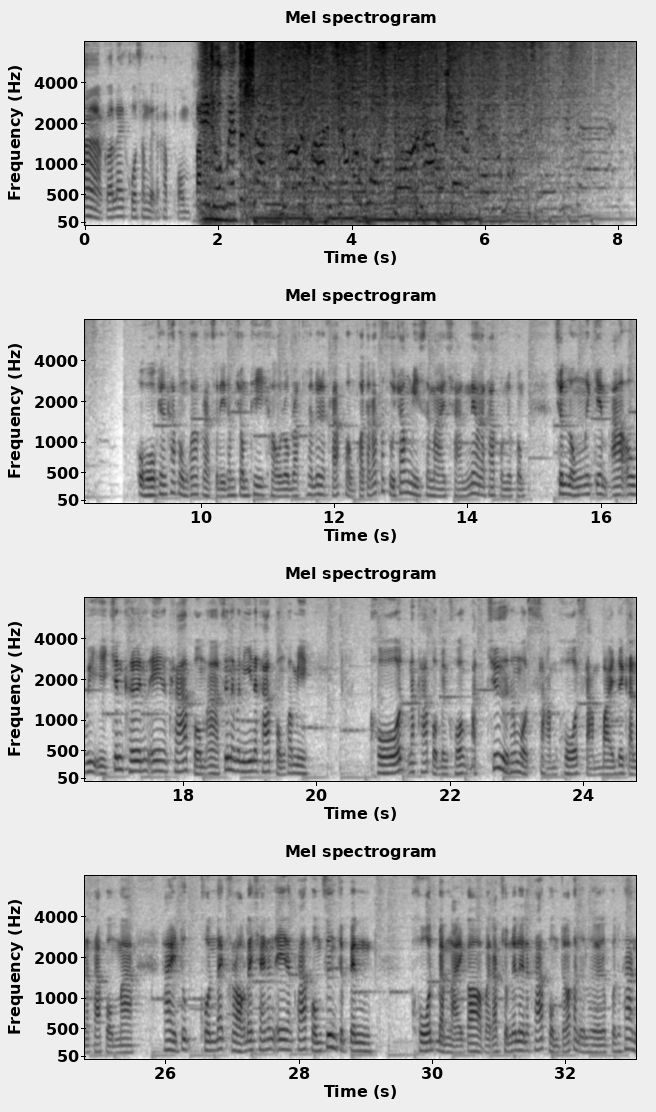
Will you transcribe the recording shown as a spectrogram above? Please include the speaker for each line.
Speaker 1: อ่า ก็แลกโค้ดสำเร็จนะครับผมปั๊บโอ้โหคนครับผมก็กราบสวัสดีท่านผู้ชมที่เคารพรักทุกท่านด้วยนะครับ ผมขอต้อนรับเข้าสู่ช่องมีสมายชันแนลนะครับ ผมเดี๋ยวผมชวนหลงในเกม ROV อีกเช่นเคยนั่นเองนะครับผมอ่าซึ่งในวันนี้นะครับผมก็มีโค้ดนะครับผมเป็นโค้ดบัตรชื่อทั้งหมด 3 โค้ด3ใบด้วยกันนะครับ ผมมาให้ทุกคนได้กรอกได้ใช้นั่นเองนะครับ ผมซึ่งจะเป็น ค้ดแบบไหนก็ไปรับชมได้เลยนะครับ ผมแต่ว่าก่อนอื่นเลยรบกวนทุกท่าน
